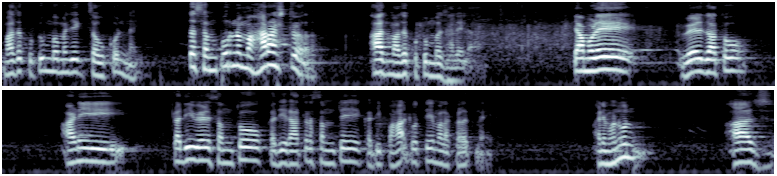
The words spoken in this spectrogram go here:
माझं कुटुंब म्हणजे एक चौकोन नाही. तर संपूर्ण महाराष्ट्र आज माझं कुटुंब झालेलं आहे. त्यामुळे वेळ जातो आणि कधी वेळ संपतो कधी रात्र संपते कधी पहाट होते मला कळत नाही. आणि म्हणून आज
